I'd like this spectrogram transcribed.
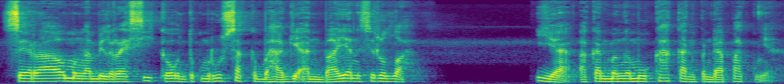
Serau mengambil resiko untuk merusak kebahagiaan Bayan Sirullah. Ia akan mengemukakan pendapatnya.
